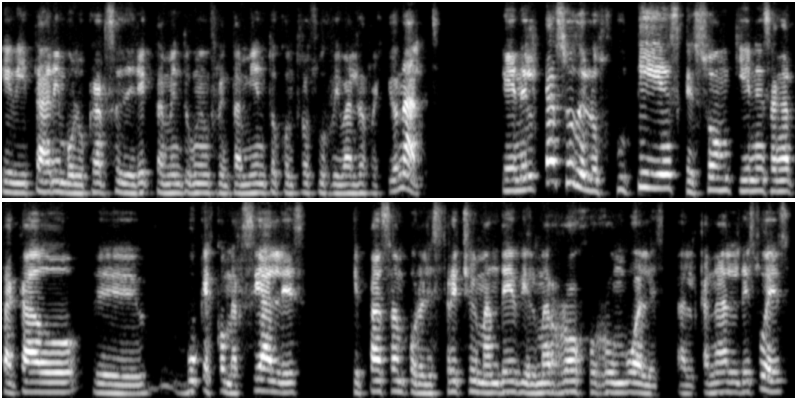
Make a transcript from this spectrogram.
evitar involucrarse directamente en un enfrentamiento contra sus rivales regionales. En el caso de los hutíes, que son quienes han atacado eh, buques comerciales que pasan por el estrecho de Mandev y el Mar Rojo rumbo al, al canal de Suez,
